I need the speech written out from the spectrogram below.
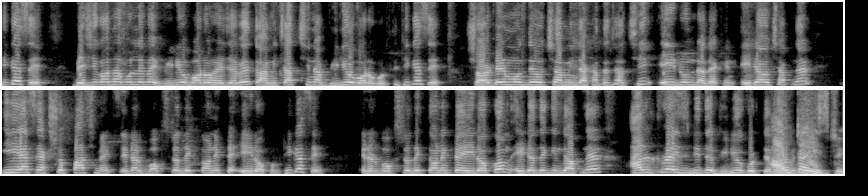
ঠিক আছে? বেশি কথা বললে ভাই ভিডিও বড় হয়ে যাবে তো আমি চাচ্ছি না ভিডিও বড় করতে ঠিক আছে? শর্টের মধ্যে হচ্ছে আমি দেখাতে চাচ্ছি এই ড্রোনটা দেখেন এটা হচ্ছে আপনার E ইএস একশো পাঁচ ম্যাক্স এটার বক্সটা দেখতে অনেকটা এইরকম ঠিক আছে? এটার বক্সটা দেখতে অনেকটা এইরকম। এটাতে কিন্তু আপনার আলট্রা এইচডি তে ভিডিও করতে পারবেন। আলট্রা এইচডি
